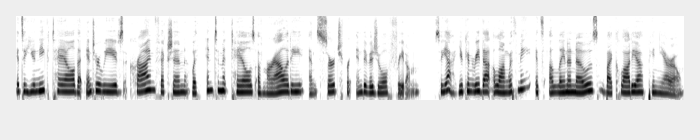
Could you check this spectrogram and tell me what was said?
It's a unique tale that interweaves crime fiction with intimate tales of morality and search for individual freedom. So, yeah, you can read that along with me. It's Elena Knows by Claudia Piñeiro.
